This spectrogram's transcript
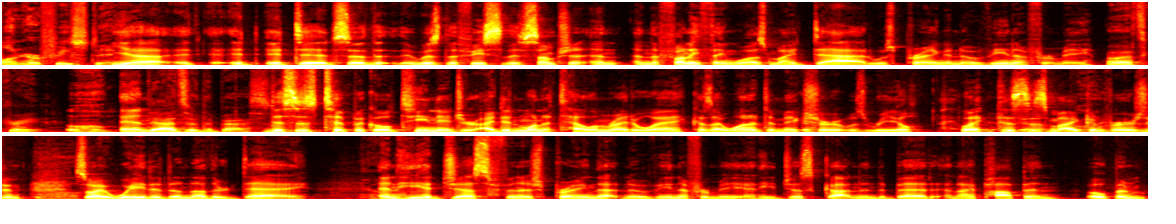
on her feast day. Yeah, it, it, it did. So the, it was the Feast of the Assumption, and, and the funny thing was, my dad was praying a novena for me. Oh, that's great. Uh-huh. And dads are the best. This is typical teenager. I didn't want to tell him right away because I wanted to make sure it was real. like this yeah. is my conversion. So I waited another day. And he had just finished praying that novena for me, and he'd just gotten into bed. And I pop in, open,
